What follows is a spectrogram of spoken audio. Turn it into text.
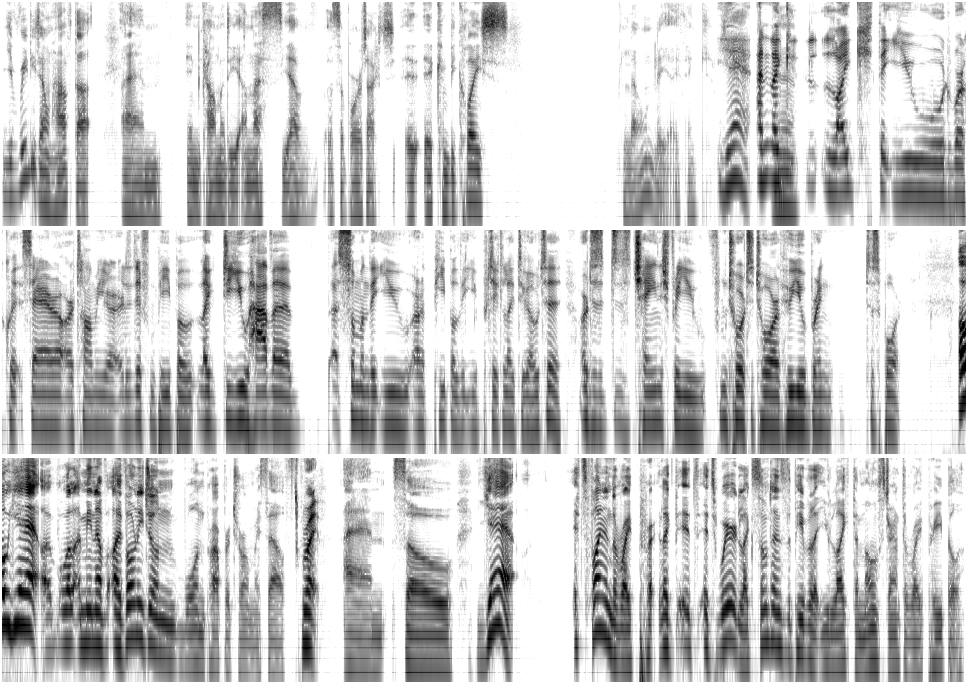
you really don't have that um, in comedy unless you have a support act. It, it can be quite lonely. I think. Yeah, and like Yeah. like that you would work with Sarah or Tommy or the different people. Like, do you have a, a someone that you are people that you particularly like to go to, or does it, does it change for you from tour to tour of who you bring to support? Oh yeah. uh, Well, I mean, I've I've only done one proper tour myself. Right. Um. So yeah, it's finding the right. Per- like it's it's weird. Like sometimes the people that you like the most aren't the right people.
